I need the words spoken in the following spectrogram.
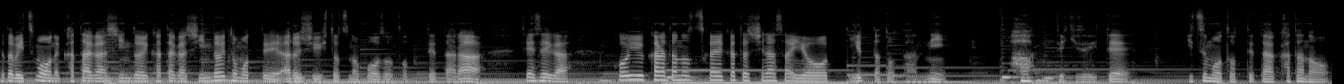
例えば、いつもね、肩がしんどい、肩がしんどいと思って、ある種一つのポーズを取ってたら、先生が、こういう体の使い方しなさいよって言った途端に、はって気づいて、いつも取ってた肩の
